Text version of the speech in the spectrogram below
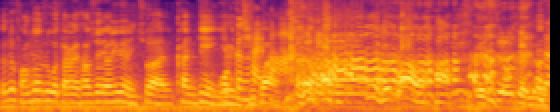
可是房东如果打给他说要约你出来看电影，我更害怕。你会怕吗？也是有可能。对，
